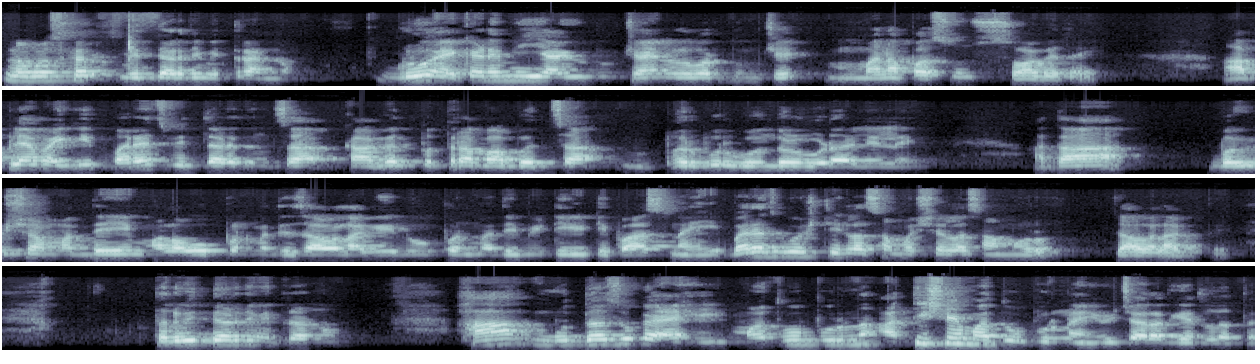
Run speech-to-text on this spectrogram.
नमस्कार विद्यार्थी मित्रांनो. ग्रो अकॅडमी या युट्यूब चॅनलवर तुमचे मनापासून स्वागत आहे. आपल्यापैकी बऱ्याच विद्यार्थ्यांचा कागदपत्राबाबतचा भरपूर गोंधळ उडालेला आहे. आता भविष्यामध्ये मला ओपनमध्ये जावं लागेल ओपनमध्ये मी टीईटी पास नाही बऱ्याच गोष्टीला समस्येला सामोरं जावं लागते तर विद्यार्थी मित्रांनो हा मुद्दा जो काय आहे महत्त्वपूर्ण अतिशय महत्त्वपूर्ण आहे विचारात घेतलं तर.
